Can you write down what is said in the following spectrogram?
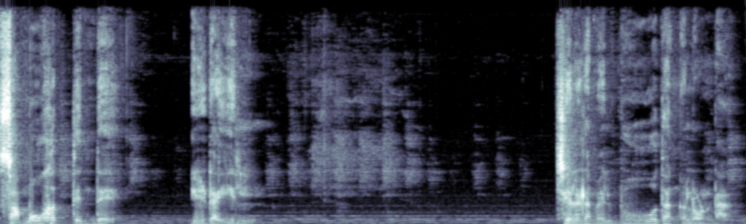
സമൂഹത്തിന്റെ ഇടയിൽ ചിലരുടെ മേൽ ഭൂതങ്ങളുണ്ട്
